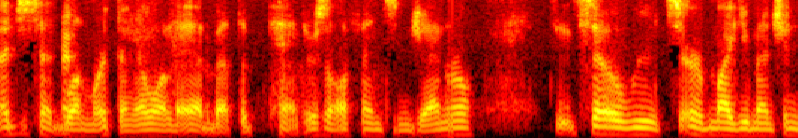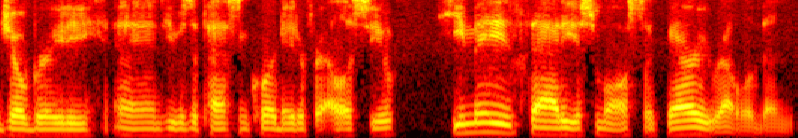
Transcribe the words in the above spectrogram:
I just had one more thing I wanted to add about the Panthers offense in general. So we or Mike, you mentioned Joe Brady, and he was a passing coordinator for LSU. He made Thaddeus Moss look very relevant,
